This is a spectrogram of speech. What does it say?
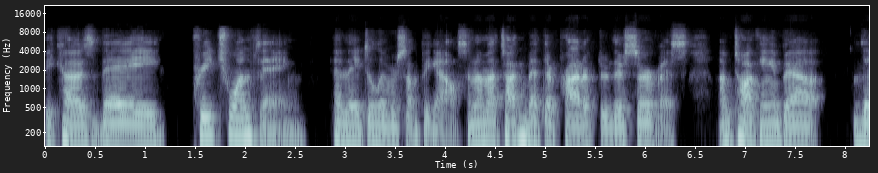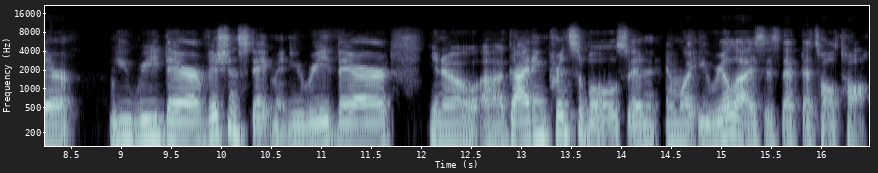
because they preach one thing and they deliver something else. And I'm not talking about their product or their service. I'm talking about their you read their vision statement you read their you know uh, guiding principles and and what you realize is that that's all talk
